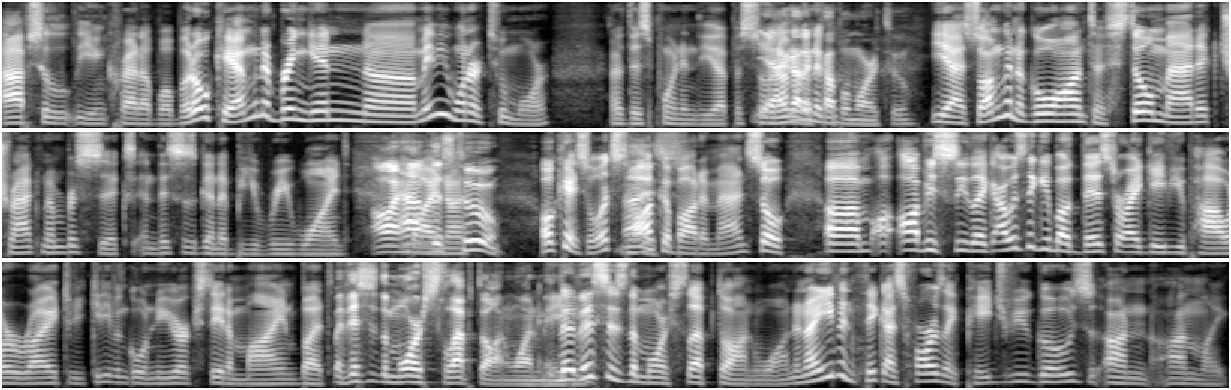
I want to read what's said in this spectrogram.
absolutely incredible. But okay, I'm gonna bring in uh, maybe one or two more at this point in the episode. yeah, I I'm got a couple more too. Yeah, so I'm gonna go on to Stillmatic track number six, and this is gonna be Rewind. Oh, I have this Ni- too. Okay, so let's Nice. talk about it, man. So, um, obviously, like I was thinking about this, or I gave you Power, right? Or you could even go New York State of Mind, but But this is the more slept on one, maybe. Th- this is the more slept on one, and I even think as far as like page view goes on on like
